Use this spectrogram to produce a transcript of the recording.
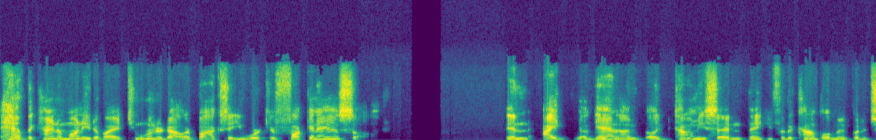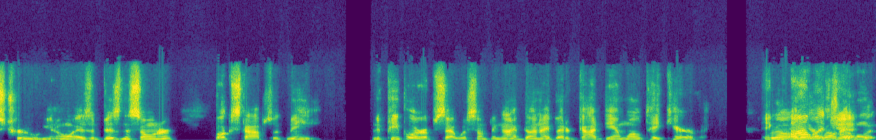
have the kind of money to buy a $200 box set, you work your fucking ass off. And I, again, I'm like Tommy said, and thank you for the compliment, but it's true. You know, as a business owner, buck stops with me. And if people are upset with something I've done, I better goddamn well take care of it. Well, Acknowledge it. But,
